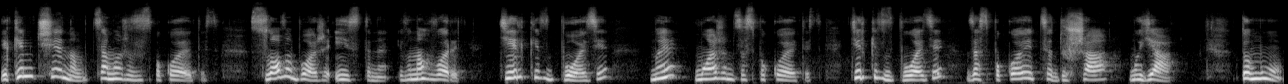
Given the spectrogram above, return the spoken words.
Яким чином це може заспокоїтись? Слово Боже істине, і воно говорить: тільки в Бозі ми можемо заспокоїтись, тільки в Бозі заспокоїться душа моя. Тому,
